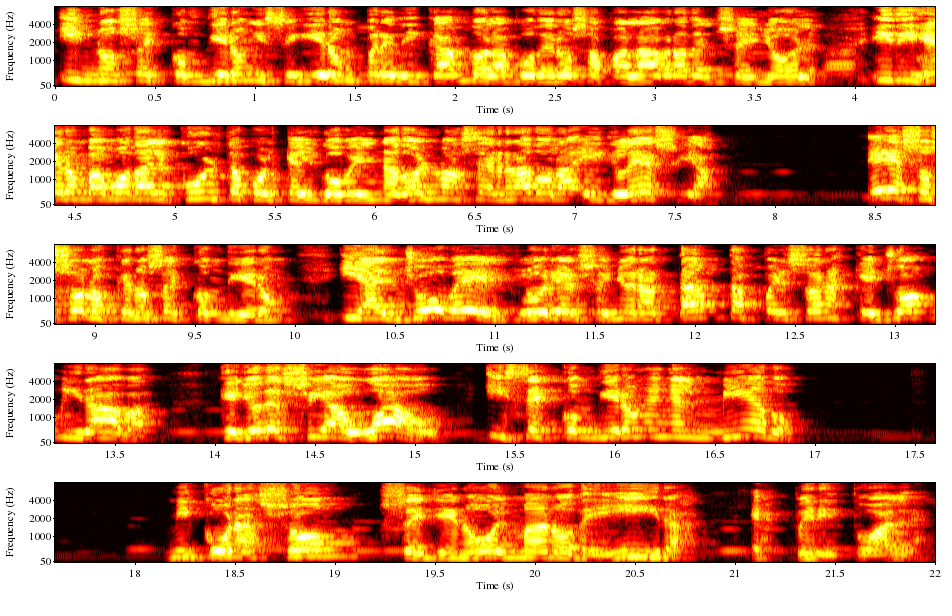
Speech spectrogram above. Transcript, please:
y no se escondieron y siguieron predicando la poderosa palabra del Señor y dijeron vamos a dar culto porque el gobernador no ha cerrado la iglesia. Esos son los que no se escondieron. Y al yo ver, gloria al Señor, a tantas personas que yo admiraba, que yo decía, wow, y se escondieron en el miedo, mi corazón se llenó, hermano, de ira espiritual.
